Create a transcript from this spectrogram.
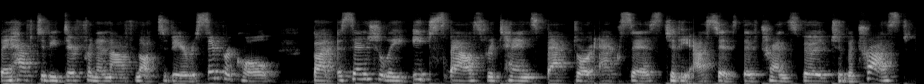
They have to be different enough not to be reciprocal, but essentially each spouse retains backdoor access to the assets they've transferred to the trust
